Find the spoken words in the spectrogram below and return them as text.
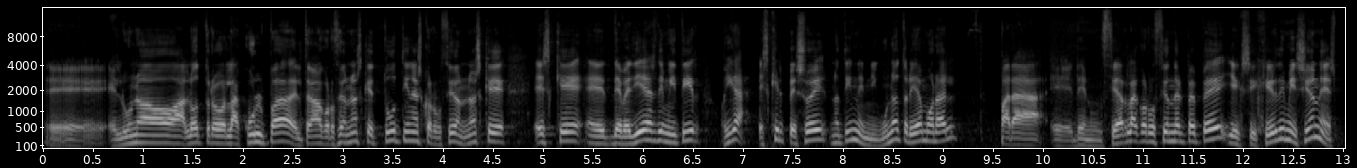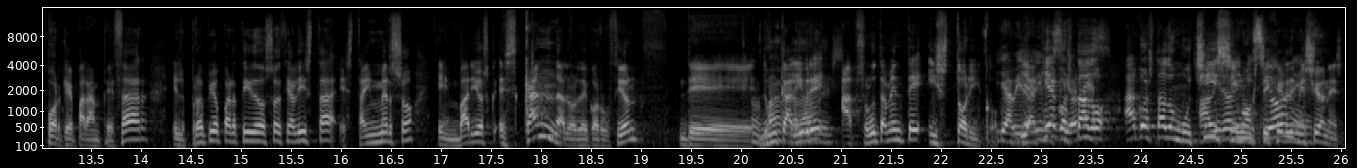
eh, el uno al otro la culpa del tema de la corrupción. No es que tú tienes corrupción, no es que, es que eh, deberías dimitir. Oiga, es que el PSOE no tiene ninguna autoridad moral para denunciar la corrupción del PP y exigir dimisiones, porque para empezar, el propio Partido Socialista está inmerso en varios escándalos de corrupción de, un calibre graves. absolutamente histórico. Y ha aquí ha costado, ha costado muchísimo exigir dimisiones.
